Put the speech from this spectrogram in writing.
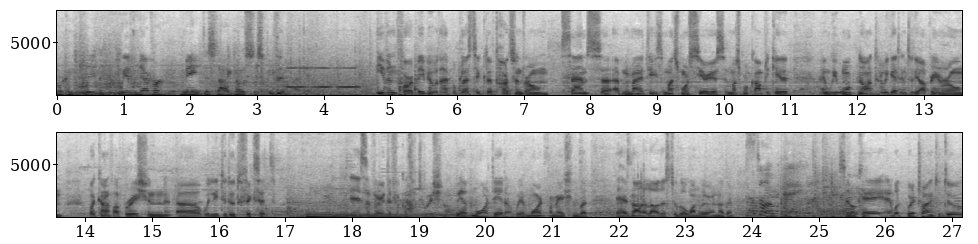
We're completely, we have never made this diagnosis before. Even for a baby with hypoplastic left heart syndrome, Sam's uh, abnormality is much more serious and much more complicated, and we won't know until we get into the operating room what kind of operation uh, we'll need to do to fix it. It is a very difficult situation. We have more data, we have more information, but it has not allowed us to go one way or another. Still okay. Still okay, and what we're trying to do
